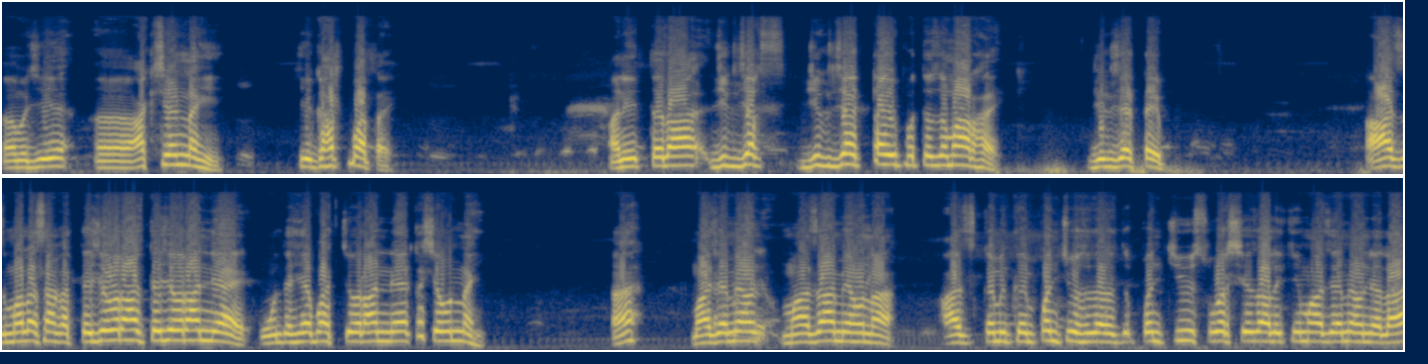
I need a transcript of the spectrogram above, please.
म्हणजे ऍक्सिडेंट नाही. ही घातपात आहे. आणि त्याला जिगजॅग जिगजॅग टाईप त्याचा मार आहे. जिगजॅग टाईप आज मला सांगा त्याच्यावर आज त्याच्यावर अन्याय आहे. उद्या ह्या बाच्च्यावर अन्याय कशावर नाही? हा? माझ्या मेव माझा मेवना आज कमीत कमी पंचवीस हजार पंचवीस वर्ष झालं की माझ्या मेवण्याला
